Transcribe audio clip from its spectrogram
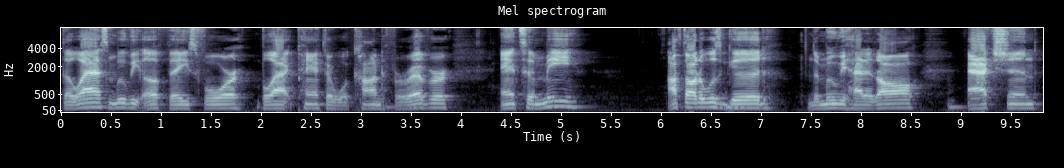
the last movie of Phase 4, Black Panther Wakanda Forever. And to me, I thought it was good. The movie had it all action,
